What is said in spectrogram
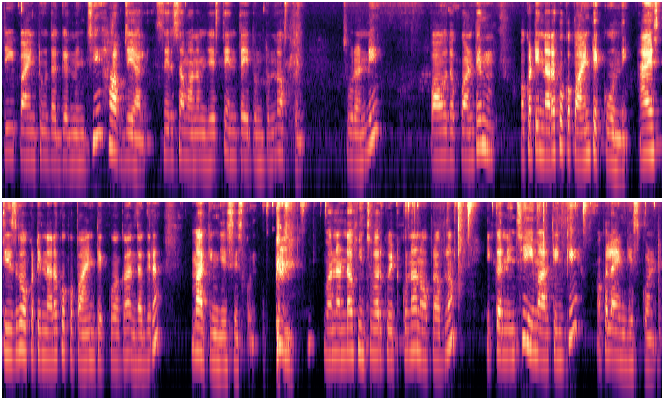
త్రీ పాయింట్ టూ దగ్గర నుంచి హాఫ్ చేయాలి. సరి సమానం చేస్తే ఎంత అయితే ఉంటుందో వస్తుంది. చూడండి. పావు తక్కువ అంటే ఒకటిన్నరకు ఒక పాయింట్ ఎక్కువ ఉంది. ఐఎస్టీస్గా ఒకటిన్నరకు ఒక పాయింట్ ఎక్కువగా దగ్గర మార్కింగ్ చేసేసుకోండి. వన్ అండ్ హాఫ్ ఇంచ్ వరకు పెట్టుకున్నా నో ప్రాబ్లం ఇక్కడ నుంచి ఈ మార్కింగ్కి ఒక లైన్ గీసుకోండి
